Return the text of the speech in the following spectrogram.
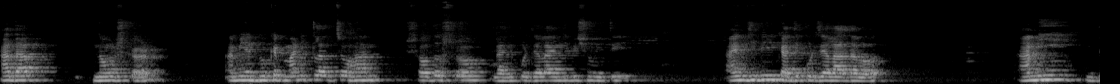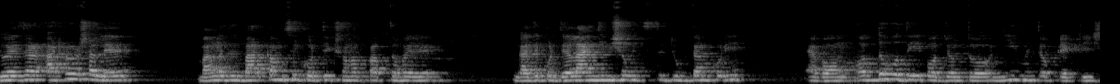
আদাব, নমস্কার। আমি অ্যাডভোকেট মানিকলাল চৌহান, সদস্য, গাজীপুর জেলা আইনজীবী সমিতি, আইনজীবী গাজীপুর জেলা আদালত। আমি দুহাজার আঠারো সালে বাংলাদেশ বার কাউন্সিল কর্তৃক সনদপ্রাপ্ত হয়ে গাজীপুর জেলা আইনজীবী সমিতিতে যোগদান করি এবং অদ্যবধি পর্যন্ত নিয়মিত প্র্যাকটিস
